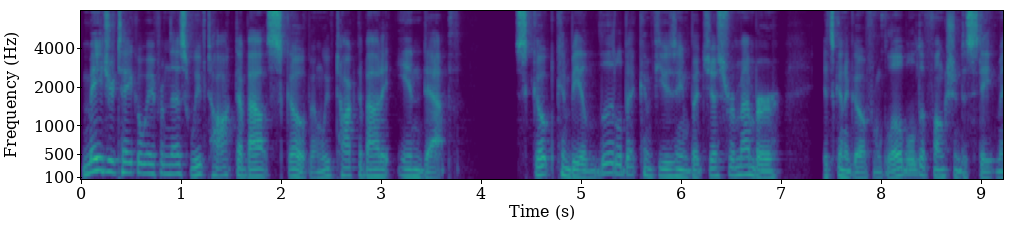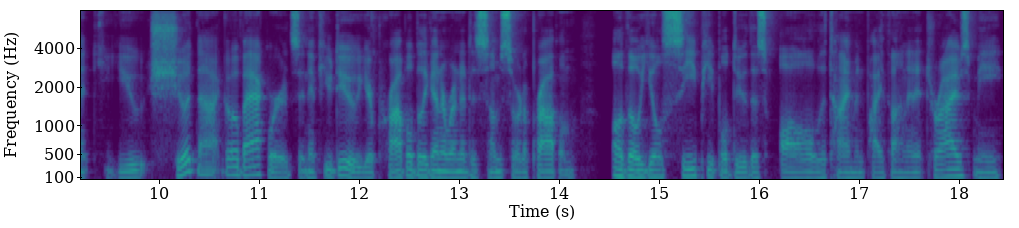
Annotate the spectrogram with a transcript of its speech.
Major takeaway from this, we've talked about scope, and we've talked about it in depth. Scope can be a little bit confusing, but just remember, it's going to go from global to function to statement. You should not go backwards, and if you do, you're probably going to run into some sort of problem. Although you'll see people do this all the time in Python, and it drives me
